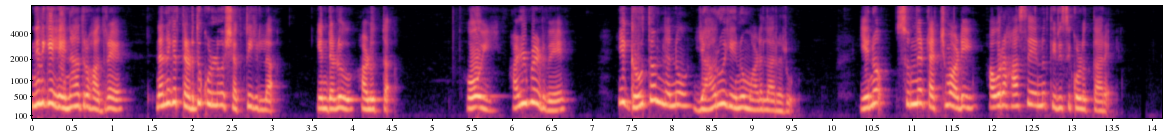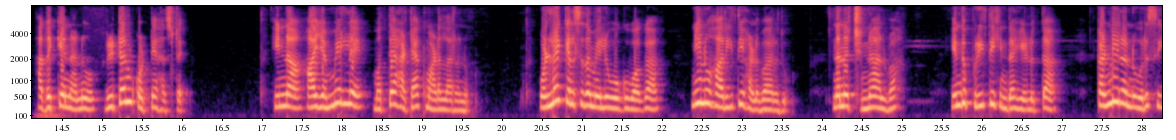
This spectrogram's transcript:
ನಿನಗೆ ಏನಾದರೂ ಆದರೆ ನನಗೆ ತಡೆದುಕೊಳ್ಳುವ ಶಕ್ತಿ ಇಲ್ಲ, ಎಂದಳು ಅಳುತ್ತ. ಓಯ್, ಅಳ್ಬೇಡ್ವೆ. ಈ ಗೌತಮ್ನನ್ನು ಯಾರೂ ಏನೂ ಮಾಡಲಾರರು. ಏನೋ ಸುಮ್ಮನೆ ಟಚ್ ಮಾಡಿ ಅವರ ಆಸೆಯನ್ನು ತೀರಿಸಿಕೊಳ್ಳುತ್ತಾರೆ. ಅದಕ್ಕೆ ನಾನು ರಿಟರ್ನ್ ಕೊಟ್ಟೆ ಅಷ್ಟೆ. ಇನ್ನು ಆ ಎಂ ಎಲ್ ಎ ಮತ್ತೆ ಅಟ್ಯಾಕ್ ಮಾಡಲಾರನು. ಒಳ್ಳೆ ಕೆಲಸದ ಮೇಲೆ ಹೋಗುವಾಗ ನೀನು ಆ ರೀತಿ ಅಳಬಾರದು. ನನ್ನ ಚಿನ್ನ ಅಲ್ವಾ? ಎಂದು ಪ್ರೀತಿಯಿಂದ ಹೇಳುತ್ತಾ ಕಣ್ಣೀರನ್ನು ಒರೆಸಿ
